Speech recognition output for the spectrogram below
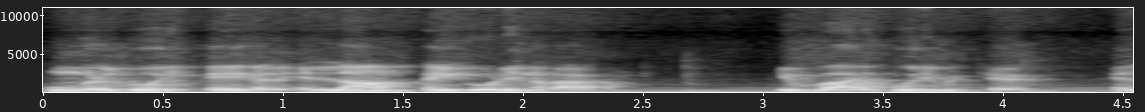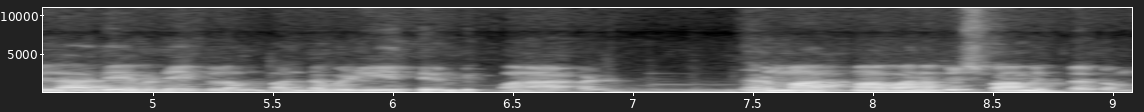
உங்கள் கோரிக்கைகள் எல்லாம் கைகூடினதாகும். இவ்வாறு கூறிவிட்டு எல்லா தேவதைகளும் வந்த வழியே திரும்பி போனார்கள். தர்மாத்மாவான விஸ்வாமித்திரரும்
